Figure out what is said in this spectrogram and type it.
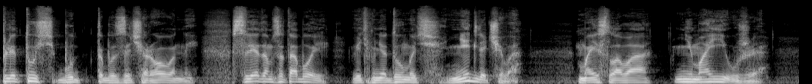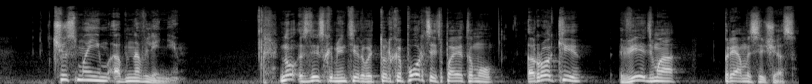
Плетусь, будто бы зачарованный. Следом за тобой, ведь мне думать не для чего. Мои слова не мои уже. Че с моим обновлением? Ну, здесь комментировать только портить, поэтому Рокки, ведьма, прямо сейчас.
